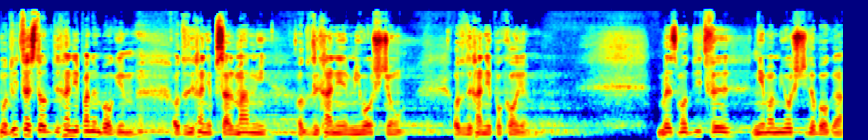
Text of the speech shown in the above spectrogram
Modlitwa jest to oddychanie Panem Bogiem, oddychanie psalmami, oddychanie miłością, oddychanie pokojem. Bez modlitwy nie ma miłości do Boga,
